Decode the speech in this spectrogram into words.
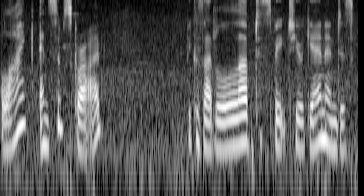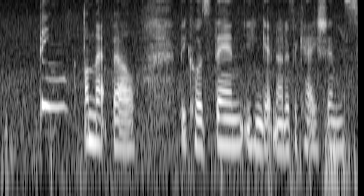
like and subscribe because I'd love to speak to you again and just ding on that bell because then you can get notifications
